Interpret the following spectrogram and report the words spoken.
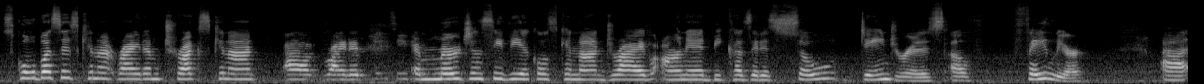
School buses cannot ride them. Trucks cannot uh, ride it. Emergency Emergency vehicles cannot drive on it because it is so dangerous of failure. Uh,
